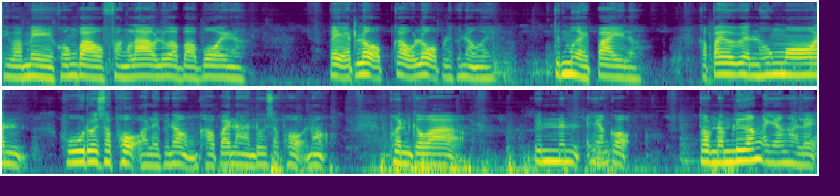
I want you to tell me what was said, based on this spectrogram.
ที่ว่าแม่ของเบาวฝั่งลาวหรือว่าบาบอยนะแปดรอบเก้ารอบเลยพี่น้องเอ้ยจนเมื่อยไปแล้ว ก็ไปเป็นห้องมอนฮูโดยเฉพาะอะไรพี่น้อง เขาไปนานโดยเฉพาะเนาะเพิ่นก็ว่า เป็นนั่นอันยังก็ตอมน้ำเลื้องอันยังหะแหละ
